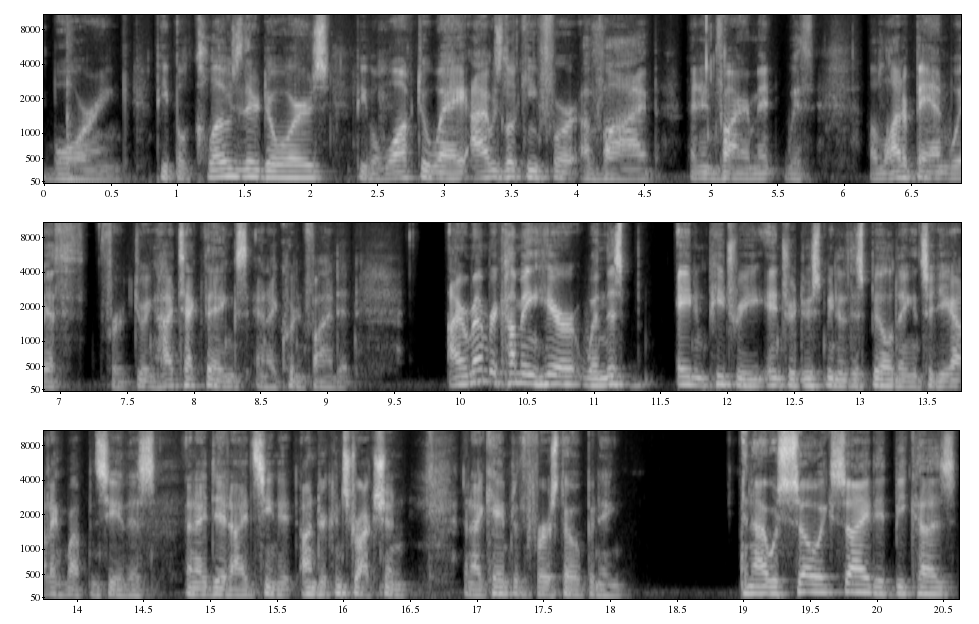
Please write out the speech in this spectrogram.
boring. People closed their doors, people walked away. I was looking for a vibe, an environment with a lot of bandwidth for doing high tech things, and I couldn't find it. I remember coming here when this Aidan Petrie introduced me to this building and said, "You got to come up and see this." And I did. I'd seen it under construction, and I came to the first opening, and I was so excited because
